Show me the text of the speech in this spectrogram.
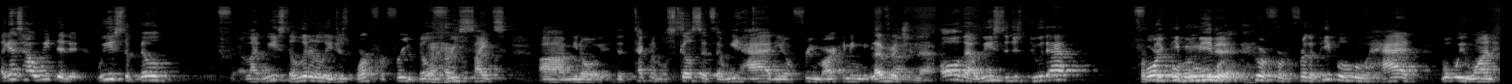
like that's how we did it. We used to build, like we used to literally just work for free, build Uh-huh. free sites. Um, you know, the technical skill sets that we had, you know, free marketing, uh, Leveraging that. all that. We used to just do that For people who needed it. for, for, for the people who had what we wanted.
